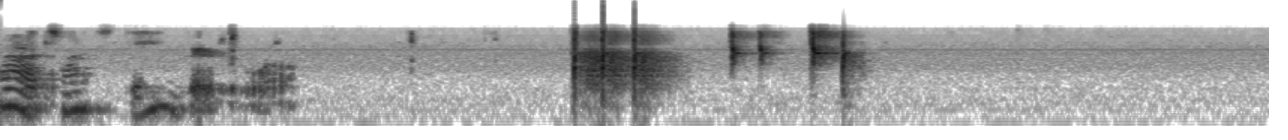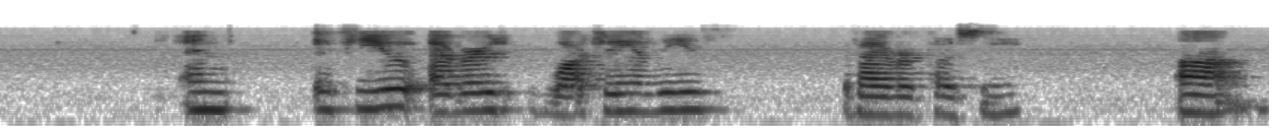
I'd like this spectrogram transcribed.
Oh, it's not staying very well. And if you ever watch any of these, if I ever post any, um,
